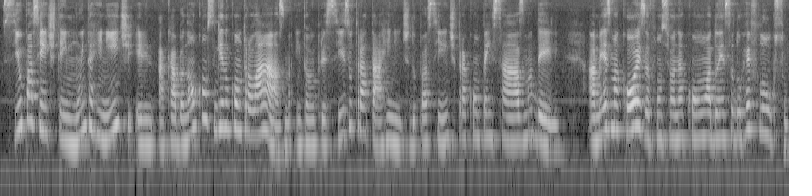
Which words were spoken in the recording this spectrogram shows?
Se o paciente tem muita rinite, ele acaba não conseguindo controlar a asma. Então, eu preciso tratar a rinite do paciente para compensar a asma dele. A mesma coisa funciona com a doença do refluxo.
